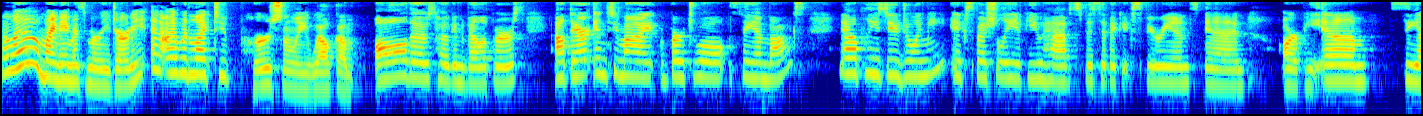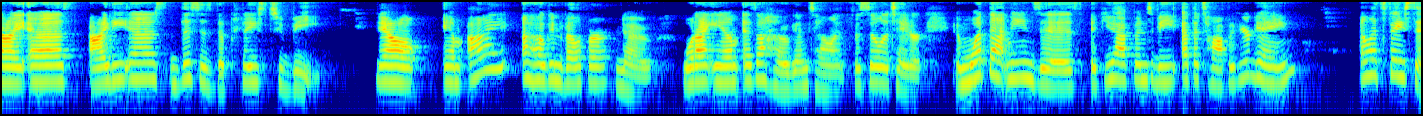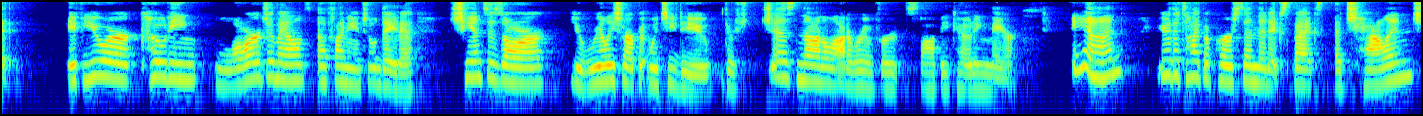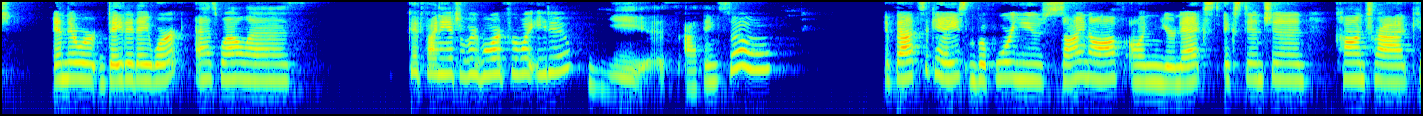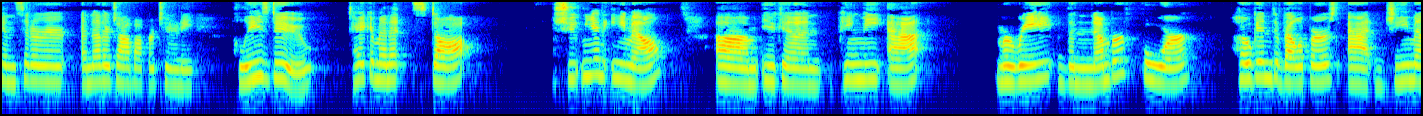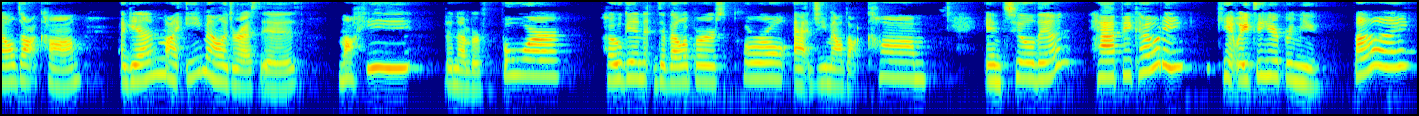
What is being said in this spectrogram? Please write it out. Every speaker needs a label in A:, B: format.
A: Hello, my name is Marie Journey, and I would like to personally welcome all those Hogan developers out there into my virtual sandbox. Now, please do join me, especially if you have specific experience in RPM, CIS, IDS. This is the place to be. Now, am I a Hogan developer? No. What I am is a Hogan talent facilitator. And what that means is if you happen to be at the top of your game, and let's face it, if you are coding large amounts of financial data, chances are you're really sharp at what you do. There's just not a lot of room for sloppy coding there. And you're the type of person that expects a challenge in their day to day work as well as good financial reward for what you do? Yes, I think so. If that's the case, before you sign off on your next extension, contract, consider another job opportunity, please do take a minute, stop, shoot me an email. Um, you can ping me at Marie, the number four, Hogan Developers at gmail.com. Again, my email address is Marie, the number four, Hogan Developers, plural, at gmail.com. Until then, happy coding. Can't wait to hear from you. Bye.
